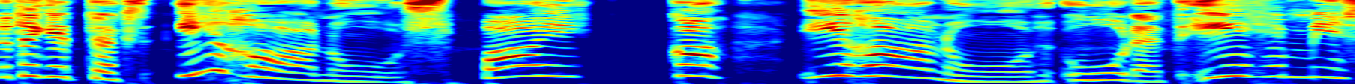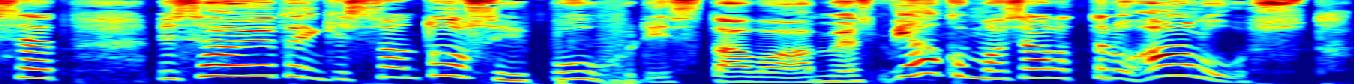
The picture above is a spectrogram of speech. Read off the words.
Jotenkin, tiedätkö, ihan uusi paikka, ihan uudet ihmiset, niin se on jotenkin, se on tosi puhdistavaa myös. Ihan kuin mä olisin aloittanut alusta.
